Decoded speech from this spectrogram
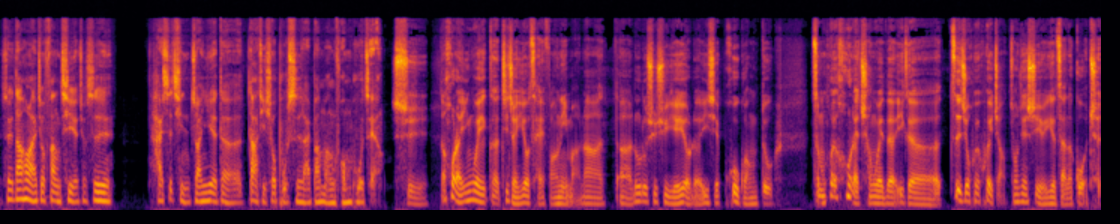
所以到后来就放弃了，就是还是请专业的大体修补师来帮忙缝补。这样是。那后来因为个记者也有采访你嘛，那呃，陆陆续续也有了一些曝光度。怎么会后来成为的一个自救会会长？中间是有一个这样的过程。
